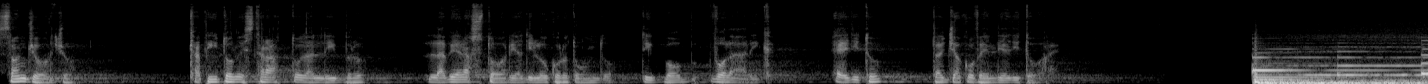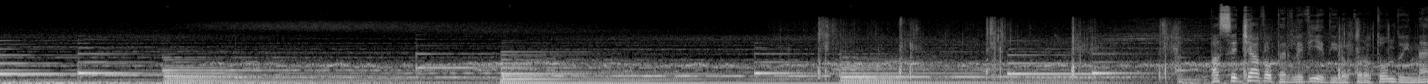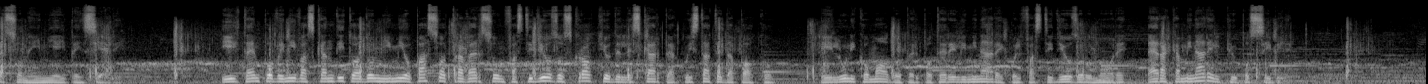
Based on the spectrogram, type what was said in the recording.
San Giorgio. Capitolo estratto dal libro La vera storia di Locorotondo di Bob Volaric, edito da Giacovelli Editore. Passeggiavo per le vie di Locorotondo immerso nei miei pensieri. Il tempo veniva scandito ad ogni mio passo attraverso un fastidioso scrocchio delle scarpe acquistate da poco, e l'unico modo per poter eliminare quel fastidioso rumore era camminare il più possibile.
